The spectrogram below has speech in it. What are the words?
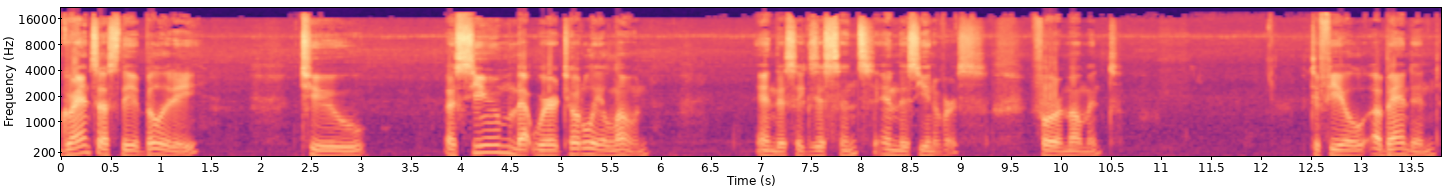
grants us the ability to assume that we're totally alone in this existence, in this universe, for a moment to feel abandoned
